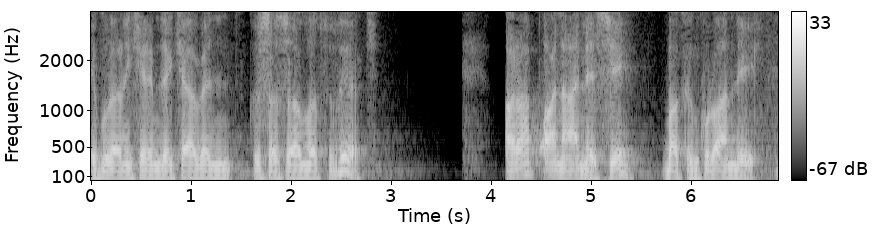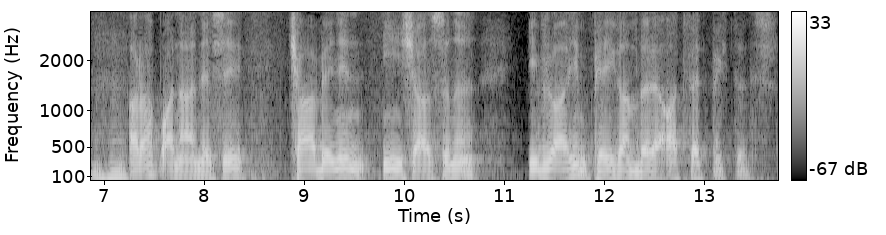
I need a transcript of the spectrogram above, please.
E Kur'an-ı Kerim'de Kabe'nin kıssası anlatılıyor ki. Arap ananesi, bakın Kur'an değil. Arap ananesi Kabe'nin inşasını İbrahim peygambere atfetmektedir.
